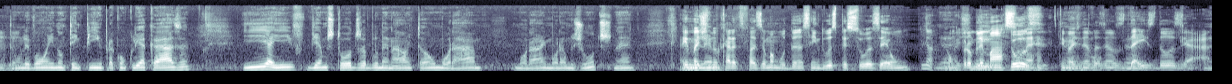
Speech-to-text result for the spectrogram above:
então levou ainda um tempinho para concluir a casa. E aí viemos todos a Blumenau, então, morar, morar e moramos juntos, né? Aí Eu imagino, lembro- cara, fazer uma mudança em duas pessoas é um, Não, é um problemaço, 12. né? Tu imagina É. fazer uns É. 10, 12. Cara,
